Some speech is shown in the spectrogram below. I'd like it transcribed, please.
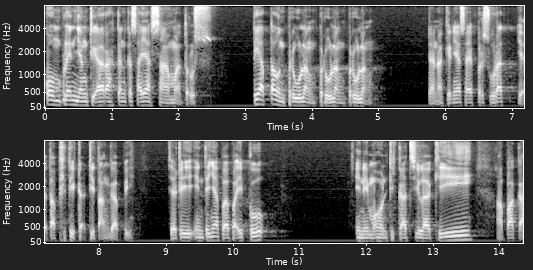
komplain yang diarahkan ke saya sama terus. Tiap tahun berulang, berulang, berulang. Dan akhirnya saya bersurat, ya tapi tidak ditanggapi. Jadi intinya Bapak Ibu, ini mohon dikaji lagi, apakah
